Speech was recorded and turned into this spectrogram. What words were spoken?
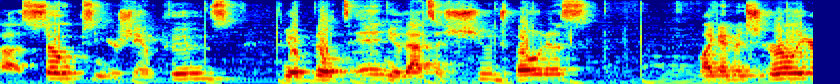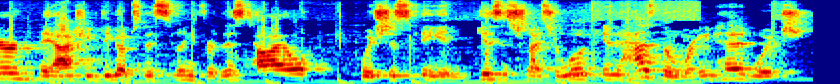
uh, soaps and your shampoos, you know, built in. You know, that's a huge bonus. Like I mentioned earlier, they actually dig up to the ceiling for this tile, which just again gives this a nicer look. And it has the rain head, which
